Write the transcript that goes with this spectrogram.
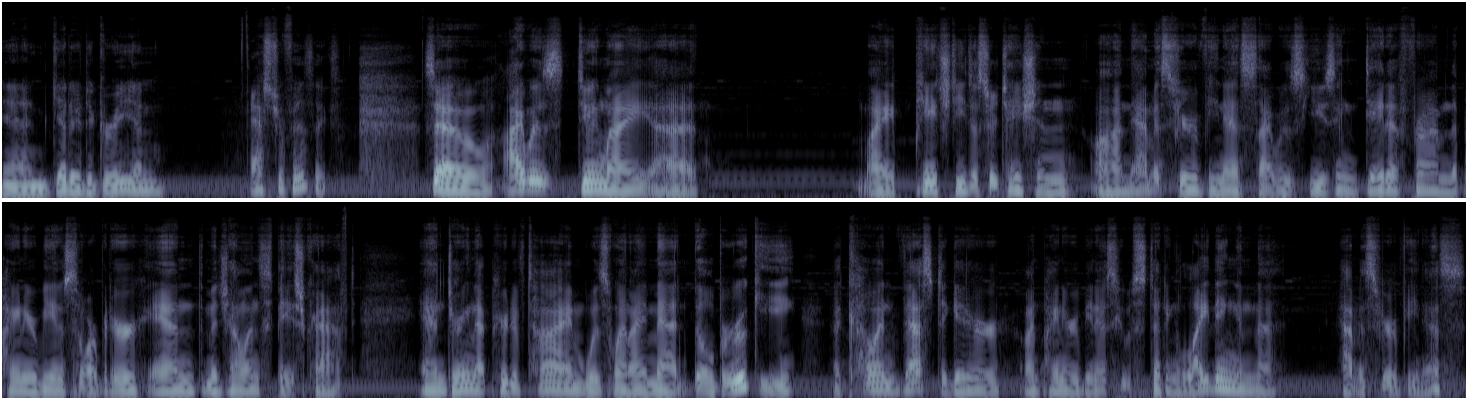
and get a degree in astrophysics. So I was doing my uh, my PhD dissertation on the atmosphere of Venus. I was using data from the Pioneer Venus orbiter and the Magellan spacecraft. And during that period of time was when I met Bill Borucki, a co-investigator on Pioneer Venus who was studying lightning in the atmosphere of Venus.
